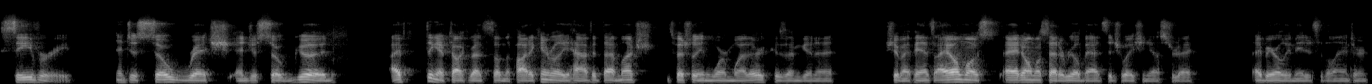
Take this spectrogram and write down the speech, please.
savory and just so rich and just so good. I think I've talked about this on the pod. I can't really have it that much, especially in warm weather, because I'm gonna shit my pants. I almost, I had almost had a real bad situation yesterday. I barely made it to the lantern.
